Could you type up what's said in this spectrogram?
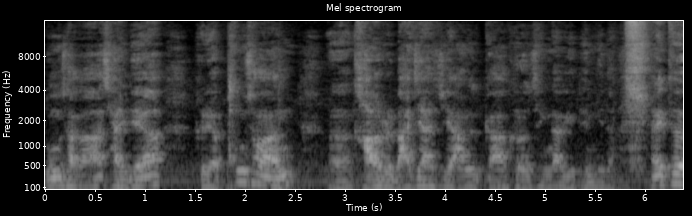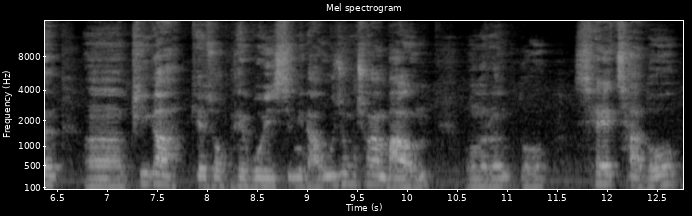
농사가 잘 돼야 그래야 풍성한 어, 가을을 맞이하지 않을까 그런 생각이 됩니다. 하여튼 어, 비가 계속 되고 있습니다. 우중충한 마음 오늘은 또 세차도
